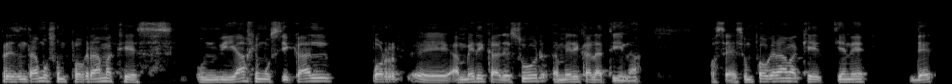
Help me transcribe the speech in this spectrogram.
presentamos un programa que es un viaje musical por eh, América del Sur, América Latina. O sea, es un programa que tiene de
